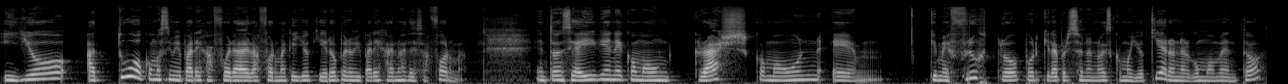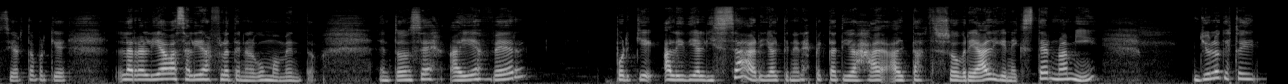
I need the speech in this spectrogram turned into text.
y yo actúo como si mi pareja fuera de la forma que yo quiero, pero mi pareja no es de esa forma. Entonces ahí viene como un crash, como un... Em, que me frustro porque la persona no es como yo quiero en algún momento, ¿cierto? Porque la realidad va a salir a flote en algún momento. Entonces ahí es ver, porque al idealizar y al tener expectativas altas sobre alguien externo a mí, yo lo que estoy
